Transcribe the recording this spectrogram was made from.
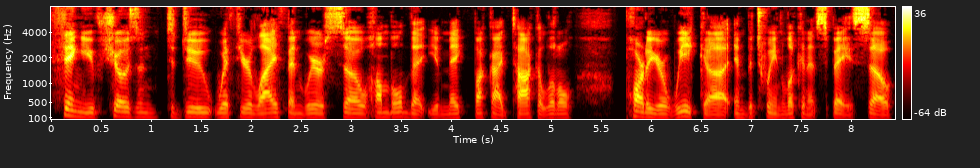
thing you've chosen to do with your life, and we're so humbled that you make Buckeye Talk a little part of your week uh, in between looking at space. So,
